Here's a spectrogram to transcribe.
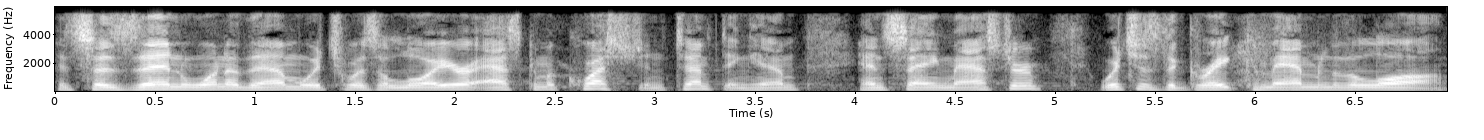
it says, Then one of them, which was a lawyer, asked him a question, tempting him, and saying, Master, which is the great commandment of the law?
